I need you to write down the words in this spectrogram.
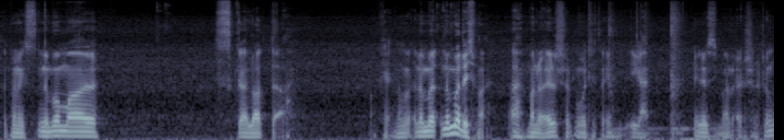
Sagt man nichts. Nehmen wir mal Scalotta. Okay, nimm, nimm, nimm dich mal. Ah, manuelle Schaltung wollte ich jetzt eigentlich. Egal. Wir nehmen die manuelle Schaltung.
